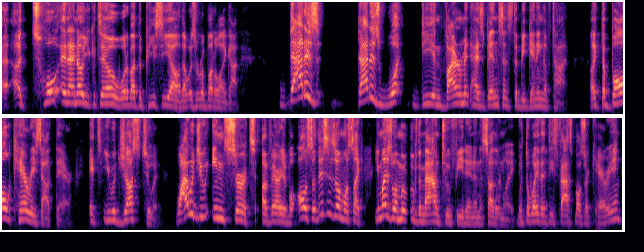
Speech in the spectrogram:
a, a total and i know you could say oh what about the pcl that was a rebuttal i got that is that is what the environment has been since the beginning of time like the ball carries out there it's you adjust to it why would you insert a variable also this is almost like you might as well move the mound two feet in in the southern league with the way that these fastballs are carrying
